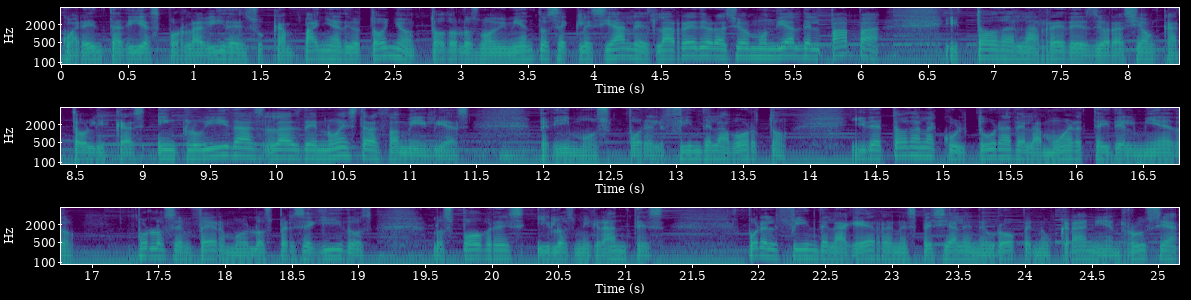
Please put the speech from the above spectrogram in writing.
40 días por la vida en su campaña de otoño, todos los movimientos eclesiales, la red de oración mundial del Papa y todas las redes de oración católicas, incluidas las de nuestras familias. Pedimos por el fin del aborto y de toda la cultura de la muerte y del miedo por los enfermos, los perseguidos, los pobres y los migrantes, por el fin de la guerra, en especial en Europa, en Ucrania, en Rusia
